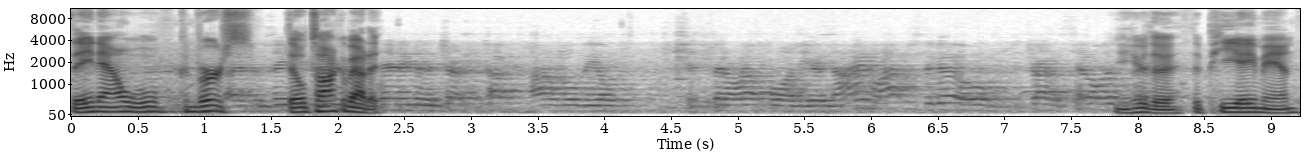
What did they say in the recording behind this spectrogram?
they now will converse. They'll talk about it. You hear the, the PA man,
